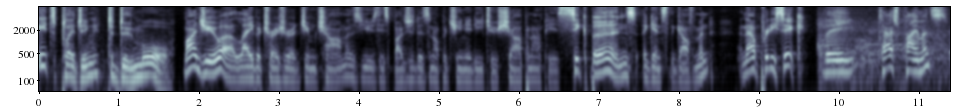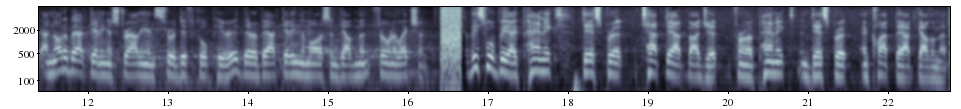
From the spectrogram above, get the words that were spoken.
it's pledging to do more. Mind you, uh, Labor Treasurer Jim Chalmers used this budget as an opportunity to sharpen up his sick burns against the government, and they were pretty sick. The cash payments are not about getting Australians through a difficult period, they're about getting the Morrison government through an election. This will be a panicked, desperate, tapped out budget from a panicked and desperate and clapped out government.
